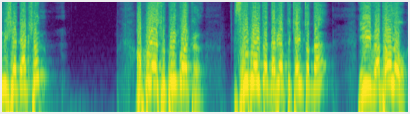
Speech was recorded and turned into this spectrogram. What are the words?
initiate action అప్పుడే సుప్రీంకోర్టు సిబిఐతో దర్యాప్తు చేయించొద్దా? ఈ వెధవలు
